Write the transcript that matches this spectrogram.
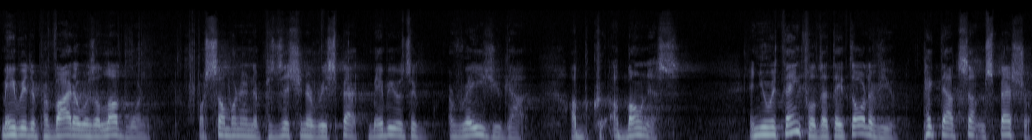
Maybe the provider was a loved one or someone in a position of respect. Maybe it was a, a raise you got, a, a bonus. And you were thankful that they thought of you, picked out something special,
